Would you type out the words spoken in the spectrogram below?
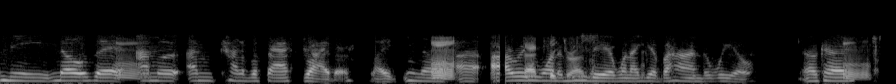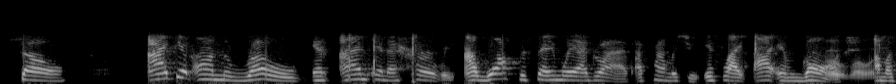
me knows that Mm. I'm a I'm kind of a fast driver. Like you know, Mm. I, I already want to be there when I get behind the wheel. Okay, Mm. so I get on the road and I'm in a hurry. I walk the same way I drive. I promise you. It's like I am gone. Oh I'm a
